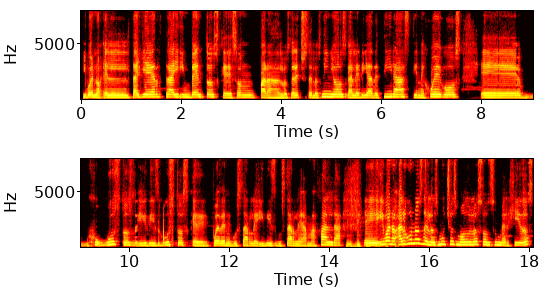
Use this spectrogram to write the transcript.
Y bueno, el taller trae inventos que son para los derechos de los niños, galería de tiras, tiene juegos, eh, gustos y disgustos que pueden gustarle y disgustarle a Mafalda. Eh, y bueno, algunos de los muchos módulos son sumergidos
